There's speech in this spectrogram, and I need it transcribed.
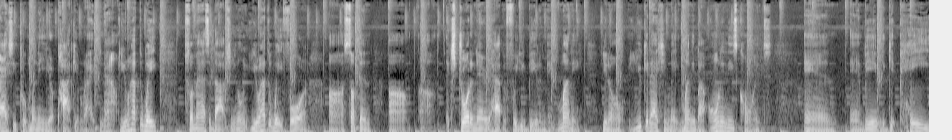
actually put money in your pocket right now. You don't have to wait for mass adoption. You don't you don't have to wait for uh, something um, um, extraordinary to happen for you to be able to make money. You know, you can actually make money by owning these coins and and be able to get paid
